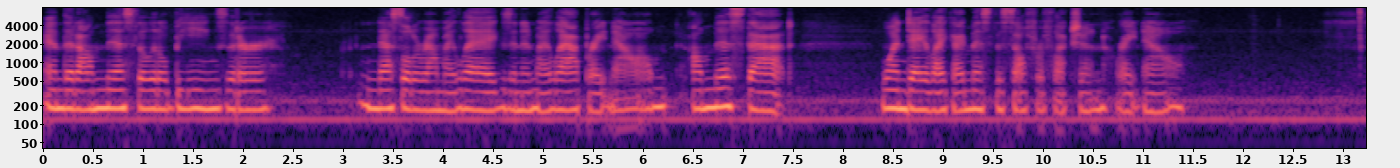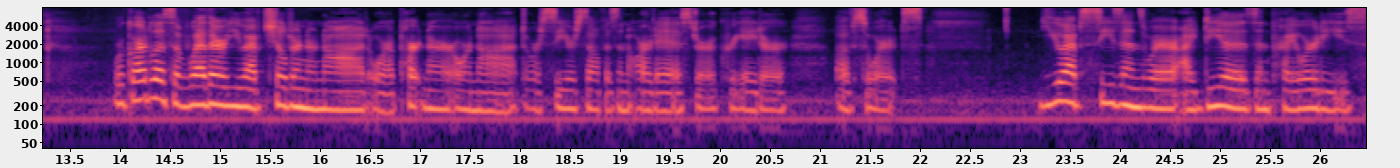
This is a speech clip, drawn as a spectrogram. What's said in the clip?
and that I'll miss the little beings that are nestled around my legs and in my lap right now. I'll, I'll miss that one day like I miss the self reflection right now regardless of whether you have children or not, or a partner or not, or see yourself as an artist or a creator of sorts, you have seasons where ideas and priorities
